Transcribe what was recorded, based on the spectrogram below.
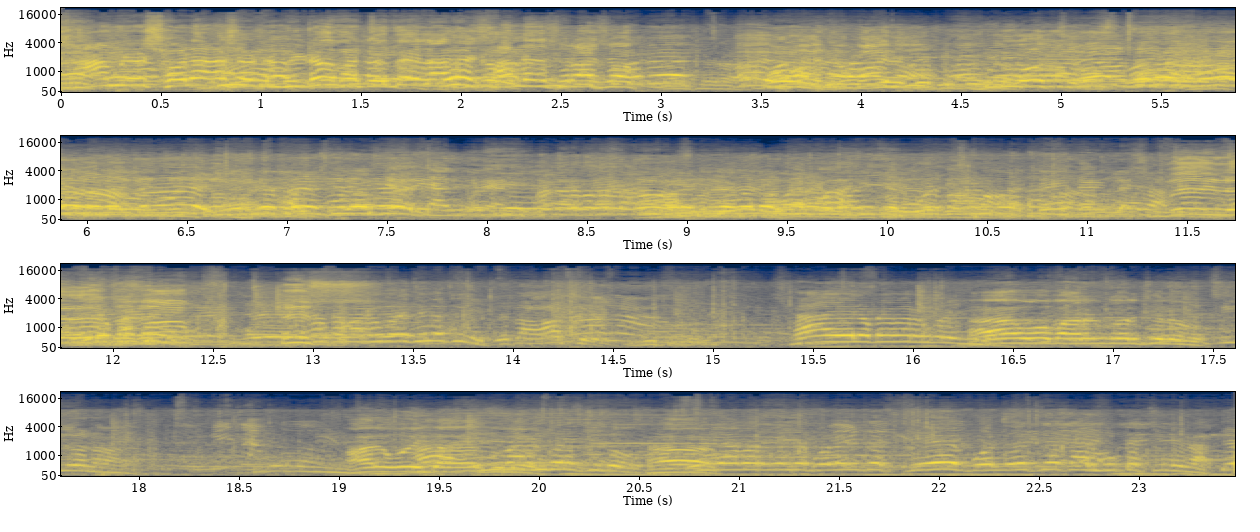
সামনে সরে আসো ভিডিও করতে লাগে সরে আসো হ্যাঁ ও বারণ করেছিল। আরে ওই হ্যাঁ কে?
